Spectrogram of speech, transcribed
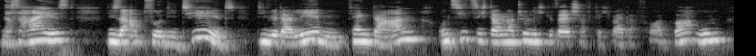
Das heißt, diese Absurdität, die wir da leben, fängt da an und zieht sich dann natürlich gesellschaftlich weiter fort. Warum?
